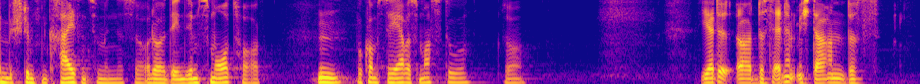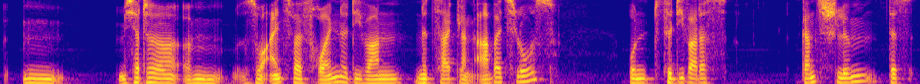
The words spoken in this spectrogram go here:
in bestimmten Kreisen zumindest, so, oder in dem Smalltalk. Hm. Wo kommst du her, was machst du? So. Ja, äh, das erinnert mich daran, dass mm, ich hatte ähm, so ein, zwei Freunde, die waren eine Zeit lang arbeitslos und für die war das ganz schlimm, dass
